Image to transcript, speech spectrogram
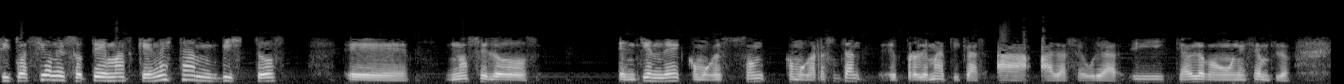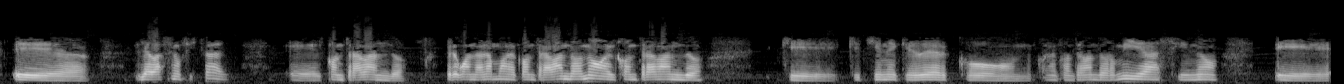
situaciones o temas que no están vistos, eh, no se los entiende como que son, como que resultan eh, problemáticas a, la seguridad. Y te hablo como un ejemplo. Eh, la evasión fiscal, eh, el contrabando. Pero cuando hablamos de contrabando, no el contrabando que, que tiene que ver con, con el contrabando de hormigas, sino eh,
